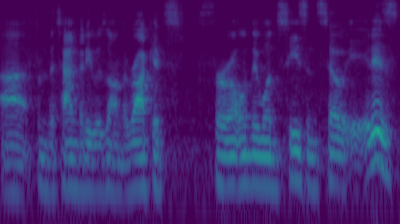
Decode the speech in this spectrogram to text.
uh, from the time that he was on the Rockets for only one season. So it is,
